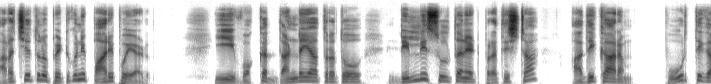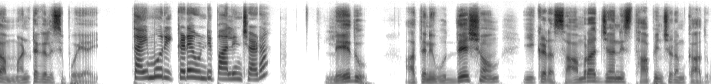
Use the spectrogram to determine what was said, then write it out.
అరచేతిలో పెట్టుకుని పారిపోయాడు. ఈ ఒక్క దండయాత్రతో ఢిల్లీ సుల్తానేట్ ప్రతిష్ట అధికారం పూర్తిగా మంటగలిసిపోయాయి. తైమూర్ ఇక్కడే ఉండి పాలించాడా? లేదు. అతని ఉద్దేశం ఇక్కడ సామ్రాజ్యాన్ని స్థాపించడం కాదు.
